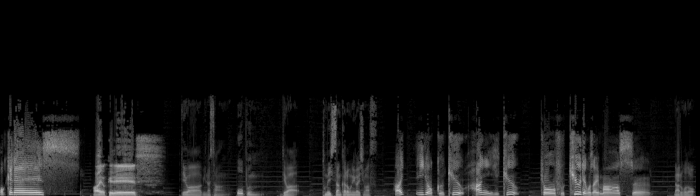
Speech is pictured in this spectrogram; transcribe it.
？OK でーす。はい、OK です。では、皆さん、オープン。では、とめきさんからお願いします。はい。威力9、範囲9、恐怖9でございます。なるほど。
